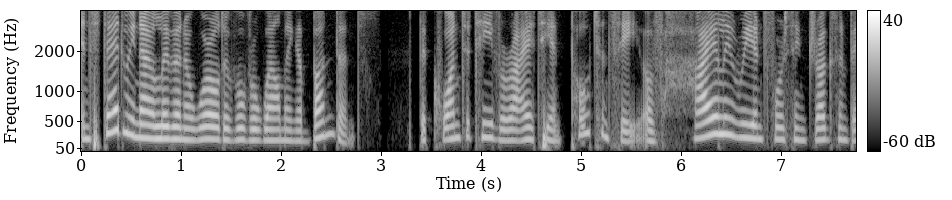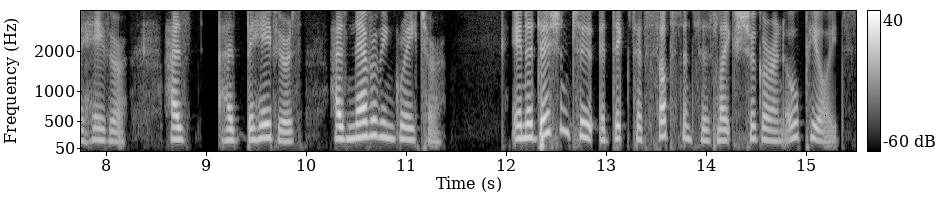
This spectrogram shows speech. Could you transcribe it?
Instead, we now live in a world of overwhelming abundance. The quantity, variety, and potency of highly reinforcing drugs and behavior has, has behaviors has never been greater. In addition to addictive substances like sugar and opioids,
